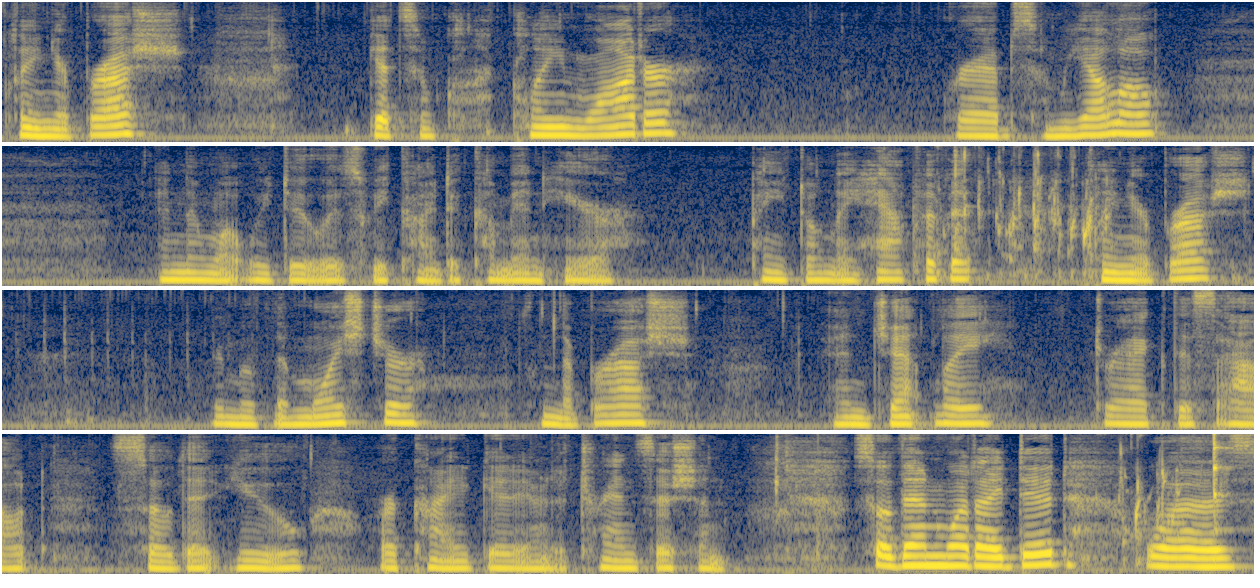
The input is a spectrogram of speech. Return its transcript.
Clean your brush, get some clean water, grab some yellow, and then what we do is we kind of come in here, paint only half of it, clean your brush, remove the moisture from the brush, and gently drag this out so that you are kind of getting a transition. So then what I did was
